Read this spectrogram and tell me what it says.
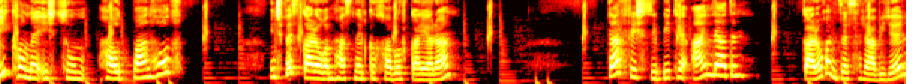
Wie komme ich zum Hauptbahnhof? Ինչպես կարող եմ հասնել գլխավոր կայարան։ Darf ich Sie bitte einladen? Կարող եմ ձեզ հրավիրել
